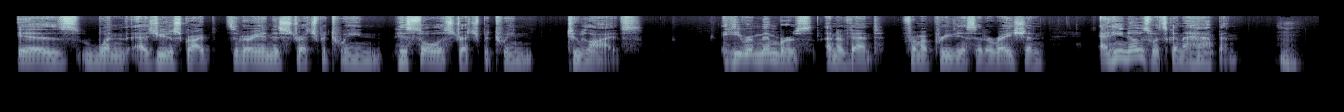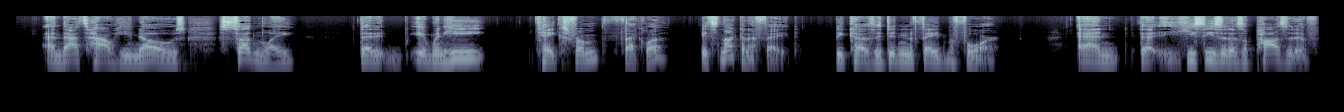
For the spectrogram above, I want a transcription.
is when, as you described, Severian is stretched between, his soul is stretched between two lives. He remembers an event from a previous iteration and he knows what's going to happen. Hmm. And that's how he knows suddenly that it, it, when he takes from Thecla, it's not going to fade because it didn't fade before. And that he sees it as a positive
